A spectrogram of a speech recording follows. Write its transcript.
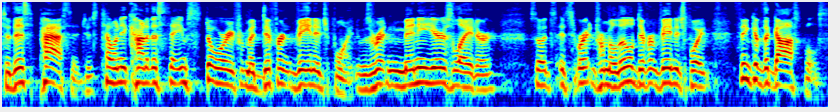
to this passage. It's telling you kind of the same story from a different vantage point. It was written many years later, so it's, it's written from a little different vantage point. Think of the Gospels,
